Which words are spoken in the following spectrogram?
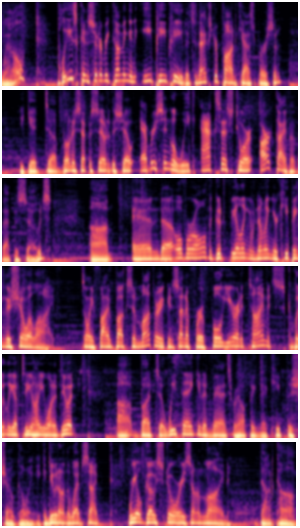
well, please consider becoming an EPP. That's an extra podcast person. You get a bonus episode of the show every single week, access to our archive of episodes, um, and uh, overall, the good feeling of knowing you're keeping this show alive. It's only five bucks a month, or you can sign up for a full year at a time. It's completely up to you how you want to do it. Uh, but uh, we thank in advance for helping uh, keep this show going. You can do it on the website, realghoststoriesonline.com.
